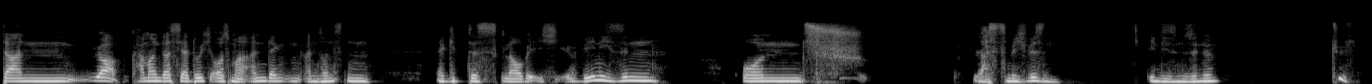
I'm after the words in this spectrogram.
dann ja, kann man das ja durchaus mal andenken. Ansonsten ergibt es, glaube ich, wenig Sinn und lasst mich wissen. In diesem Sinne, tschüss.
